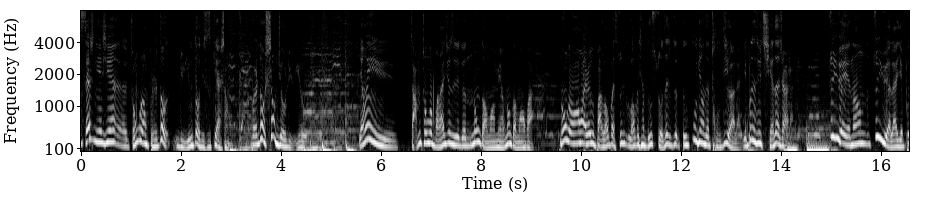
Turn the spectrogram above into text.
三十年前，呃，中国人不知道旅游到底是干啥，不知道什么叫旅游，因为咱们中国本来就是一个农耕文明、农耕文化，农耕文化，然后把老百所有的老百姓都锁在这，都固定在土地上了，一辈子就牵在这儿了。最远也能，最远了也不，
